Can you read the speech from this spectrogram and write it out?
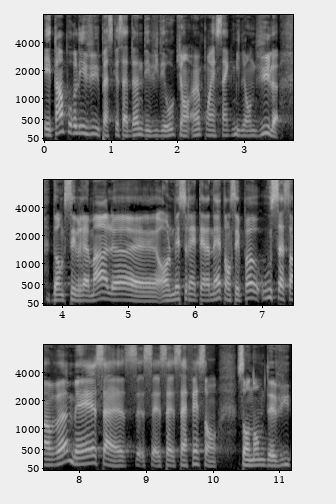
Et tant pour les vues, parce que ça donne des vidéos qui ont 1,5 million de vues. Là. Donc, c'est vraiment, là, euh, on le met sur Internet, on ne sait pas où ça s'en va, mais ça, ça, ça, fait son, son nombre de vues.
